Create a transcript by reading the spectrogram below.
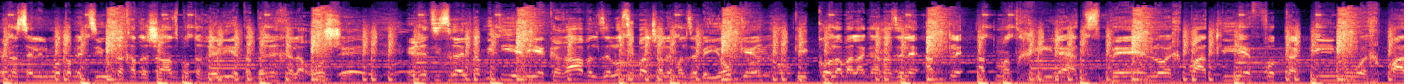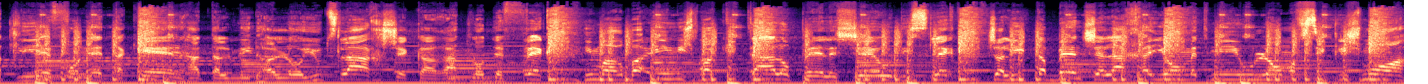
מנסה ללמוד את המציאות החדשה אז בוא תראה לי את הדרך אל האושר. ארץ ישראל תמיד תהיה לי יקרה אבל זה לא סיבה לשלם על זה ביוקר כי כל הבלאגן הזה לאט לאט מתחיל לעצבן. לא אכפת לי איפה טעינו, אכפת לי איפה נתקן. התלמיד הלא יוצלח שקראת לו דפקט עם 40 איש בכיתה לא פלא שהוא דיסלקט. תשאלי את הבן שלך היום את מי הוא לא מפסיק לשמוע.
